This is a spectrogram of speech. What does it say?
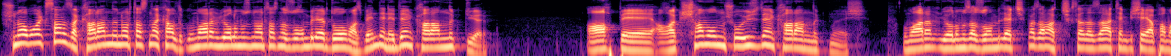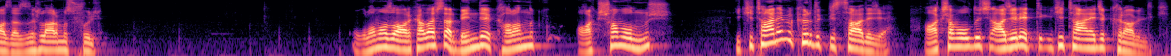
Şuna baksanıza karanlığın ortasında kaldık. Umarım yolumuzun ortasında zombiler doğmaz. Ben de neden karanlık diyorum. Ah be akşam olmuş o yüzden karanlıkmış. Umarım yolumuza zombiler çıkmaz ama çıksa da zaten bir şey yapamazlar. Zırhlarımız full. Olamaz arkadaşlar. Bende karanlık akşam olmuş. İki tane mi kırdık biz sadece? Akşam olduğu için acele ettik. iki tanecik kırabildik.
